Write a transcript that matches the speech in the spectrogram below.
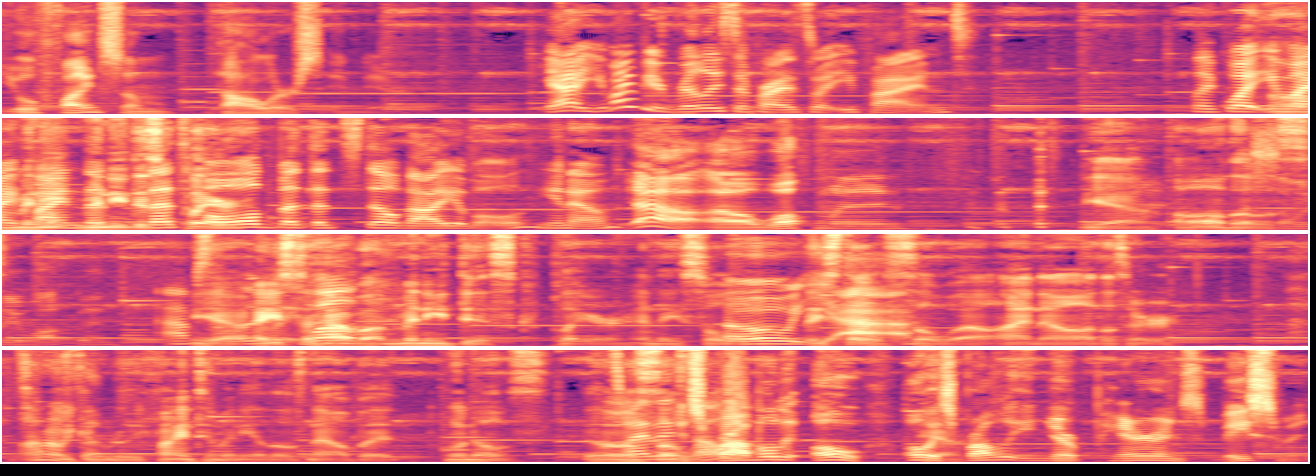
you'll find some dollars in there. Yeah, you might be really surprised what you find. Like what you Uh, might mini- find mini that's, that's player? old but that's still valuable, you know? Yeah, uh, Walkman. Yeah, all those. Sony Walkman. Absolutely. Yeah, I used to Well, have a mini disc player, and they sold. Oh, they yeah. sold so well. I know those are I don't know if you can really find too many of those now, but who knows? Why It's well. probably oh oh it's probably in your parents' basement.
